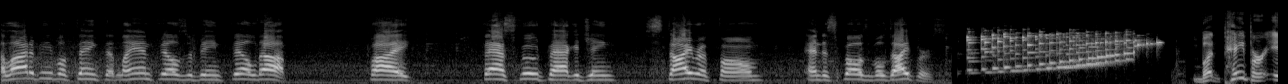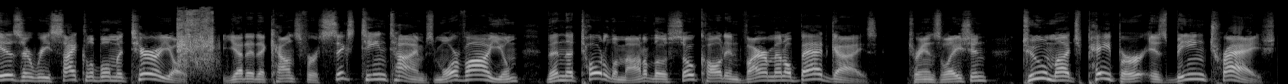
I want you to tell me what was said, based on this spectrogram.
A lot of people think that landfills are being filled up by fast food packaging, styrofoam, and disposable diapers. But paper is a recyclable material, yet it accounts for 16 times more volume than the total amount of those so called environmental bad guys. Translation Too much paper is being trashed.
